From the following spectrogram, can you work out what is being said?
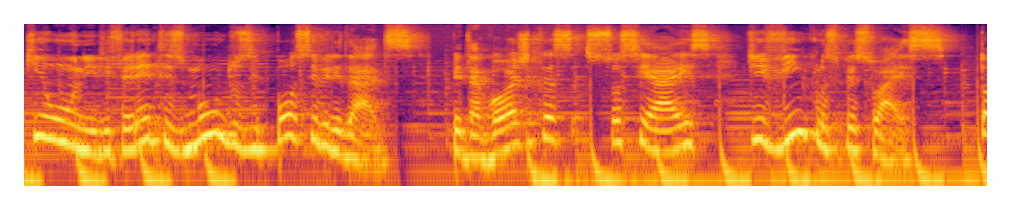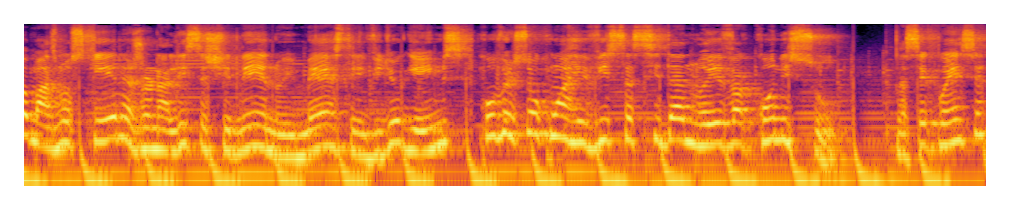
que une diferentes mundos e possibilidades pedagógicas, sociais, de vínculos pessoais. Tomás Mosqueira, jornalista chileno e mestre em videogames, conversou com a revista Cidanueva Cone Sul na sequência,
